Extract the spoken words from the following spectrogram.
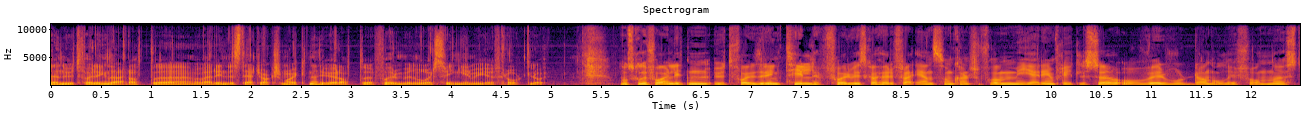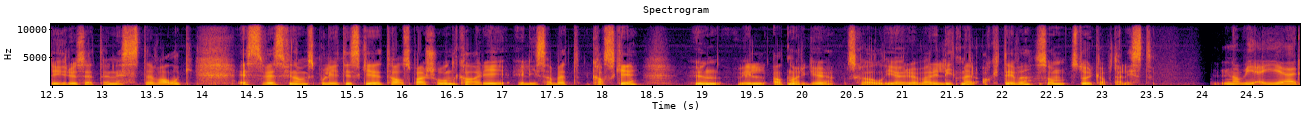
den utfordringen det er at å være investert i aksjemarkedene gjør at formuen vår svinger mye fra år til år. Nå skal du få en liten utfordring til, for vi skal høre fra en som kanskje får mer innflytelse over hvordan oljefondet styres etter neste valg. SVs finanspolitiske talsperson Kari Elisabeth Kaski hun vil at Norge skal gjøre, være litt mer aktive som storkapitalist. Når vi eier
